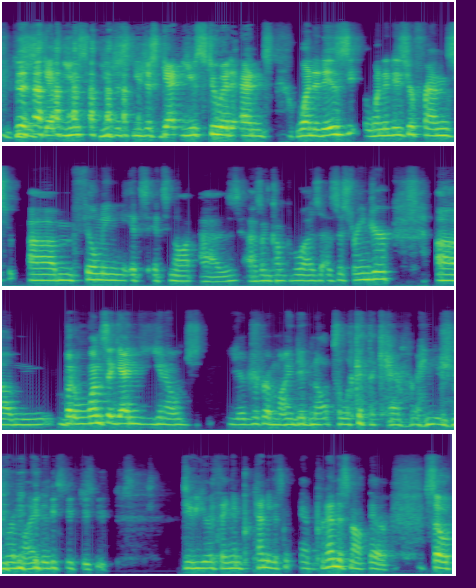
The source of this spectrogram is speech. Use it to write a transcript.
You just get used you just you just get used to it. And when it is when it is your friends um filming it's it's not as as uncomfortable as as a stranger. Um but once again you know just, you're just reminded not to look at the camera and you're just reminded do your thing and pretend it's and pretend it's not there. So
